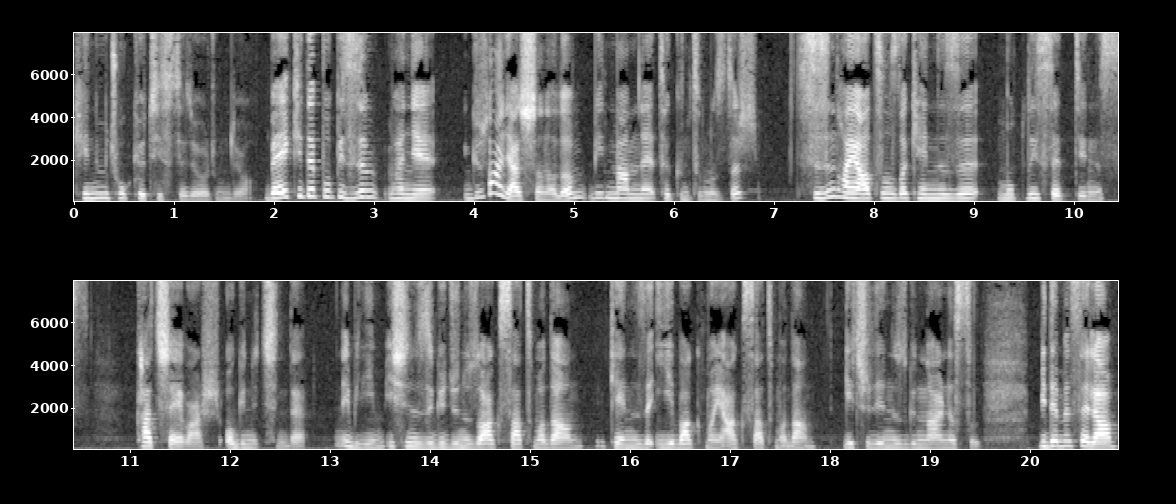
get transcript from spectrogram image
kendimi çok kötü hissediyorum diyor. Belki de bu bizim hani güzel yaşlanalım bilmem ne takıntımızdır. Sizin hayatınızda kendinizi mutlu hissettiğiniz kaç şey var o gün içinde? Ne bileyim işinizi gücünüzü aksatmadan, kendinize iyi bakmayı aksatmadan Geçirdiğiniz günler nasıl? Bir de mesela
